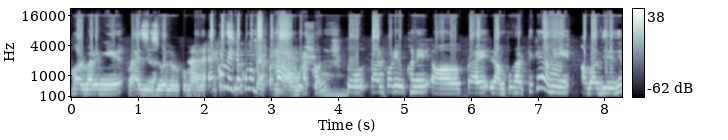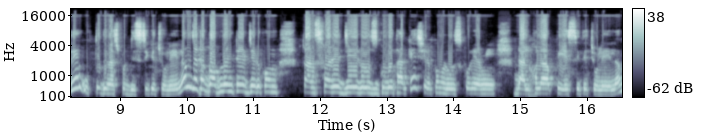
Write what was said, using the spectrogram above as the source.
ঘর ভাড়া নিয়ে অ্যাজ আচ্ছা। ইউজুয়াল ওরকম হ্যাঁ, এখন এটা কোনো ব্যাপার না হ্যাঁ, এখন। তো তারপরে ওখানে প্রায় রামপুরহাট থেকে আমি আবার ধীরে ধীরে উত্তর দিনাজপুর ডিস্ট্রিক্টে চলে এলাম যেটা গভর্নমেন্টের যেরকম ট্রান্সফারের যে রুলসগুলো থাকে সেরকম রুলস করে আমি ডালখোলা পিএসসি পিএসসি তে চলে এলাম।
